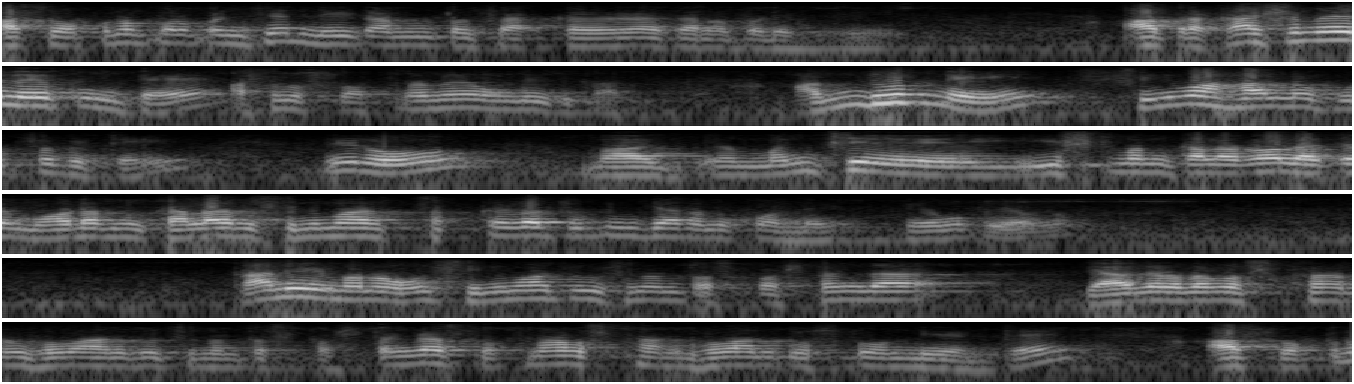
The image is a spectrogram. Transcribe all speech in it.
ఆ స్వప్న ప్రపంచం నీకు అంత చక్కగా కనపడింది. ఆ ప్రకాశమే లేకుంటే అసలు స్వప్నమే ఉండేది కాదు. అంధుణ్ణి సినిమా హాల్లో కూర్చోబెట్టి మీరు మా- మంచి ఈస్ట్మన్ కలరో లేకపోతే మోడర్న్ కలర్ సినిమా చక్కగా చూపించారనుకోండి ఏం ఉపయోగం? కానీ మనం సినిమా చూసినంత స్పష్టంగా జాగ్రత్త అవస్థ అనుభవానికి వచ్చినంత స్పష్టంగా స్వప్నావస్థ అనుభవానికి వస్తుంది అంటే ఆ స్వప్న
